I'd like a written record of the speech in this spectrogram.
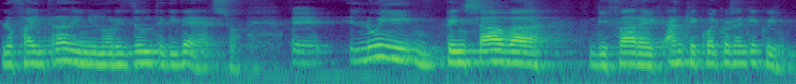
lo fa entrare in un orizzonte diverso. Eh, lui pensava di fare anche qualcosa anche qui,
